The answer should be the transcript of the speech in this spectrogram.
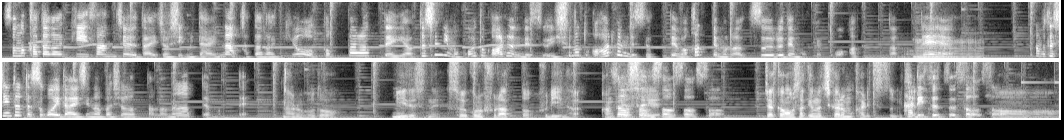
その肩書き30代女子みたいな肩書きを取っ払っていや私にもこういうとこあるんですよ一緒のとこあるんですよって分かってもらうツールでも結構あったのでうん私にとってはすごい大事な場所だったんだなって思って。なるほど。いいですね。そういうこのフラットフリーな関係性そうそうそうそうそう若干お酒の力も借りつつ。借りつつそうそ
